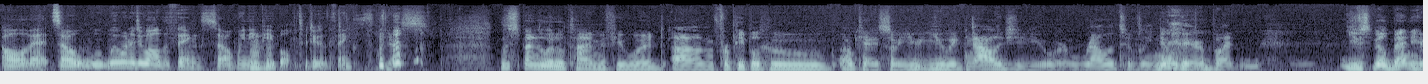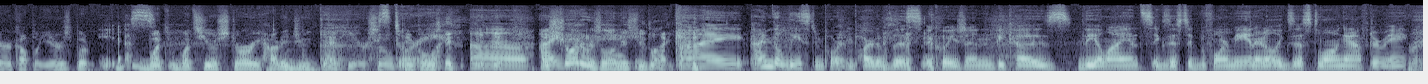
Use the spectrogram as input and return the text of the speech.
all of it. So we want to do all the things. So we need Mm-hmm. people to do the things. yes. Let's spend a little time, if you would, um, for people who, okay, so you, you acknowledge you were relatively new here, but you've still been here a couple of years. But Yes. what what's your story? How did you get here? So people, Story. Uh, as I- short or as long as you'd like. I I'm the least important part of this equation because the alliance existed before me and it'll exist long after me. right.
